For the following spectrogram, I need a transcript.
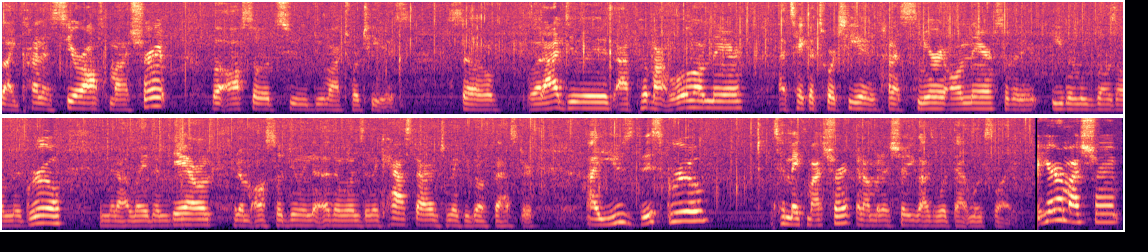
like kind of sear off my shrimp but also to do my tortillas. So what I do is I put my oil on there. I take a tortilla and kind of smear it on there so that it evenly goes on the grill. And then I lay them down. And I'm also doing the other ones in the cast iron to make it go faster. I use this grill to make my shrimp and I'm going to show you guys what that looks like. Here are my shrimp.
